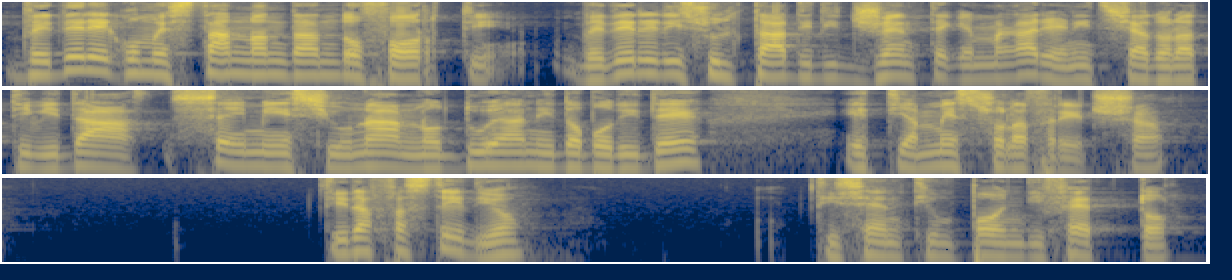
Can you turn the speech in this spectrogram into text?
vedere come stanno andando forti, vedere i risultati di gente che magari ha iniziato l'attività sei mesi, un anno, due anni dopo di te e ti ha messo la freccia, ti dà fastidio? Ti senti un po' in difetto?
